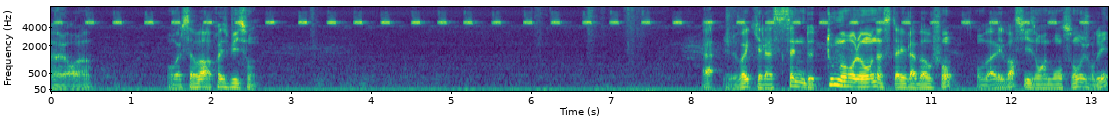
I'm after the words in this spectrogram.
Alors là, on va le savoir après ce buisson. Ah, je vois qu'il y a la scène de Tomorrowland installée là-bas au fond. On va aller voir s'ils ont un bon son aujourd'hui.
